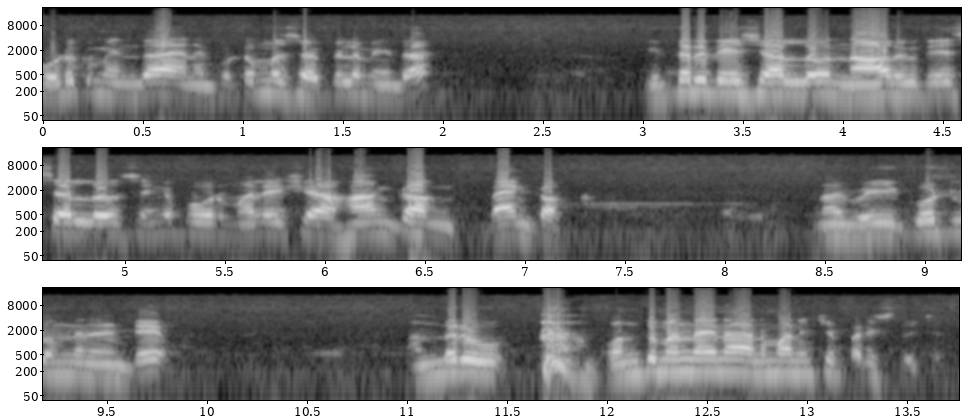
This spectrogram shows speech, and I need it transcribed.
కొడుకు మీద ఆయన కుటుంబ సభ్యుల మీద ఇతర దేశాల్లో నాలుగు దేశాల్లో సింగపూర్ మలేషియా హాంకాంగ్ బ్యాంకాక్ నాకు వెయ్యి కోట్లు ఉందని అంటే అందరూ కొంతమంది అయినా అనుమానించే పరిస్థితి వచ్చింది.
